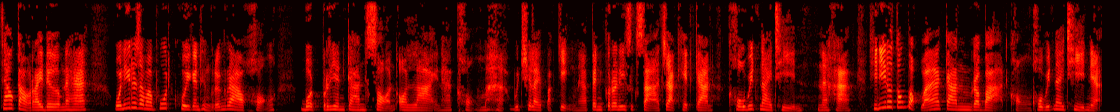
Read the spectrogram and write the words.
เจ้าเก่ารายเดิมนะคะ วันนี้เราจะมาพูดคุยกันถึงเรื่องราวของ บทเรียนการสอนออนไลน์นะของมหาวิทยาลัยปักกิ่งนะเป็นกรณีศึกษาจากเหตุการณ์โควิด -19 นะคะ ทีนี้เราต้องบอกว่าการระบาดของโควิด -19 เนี่ย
